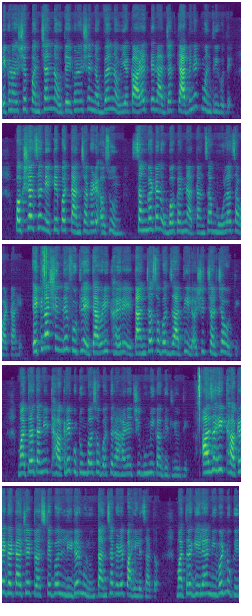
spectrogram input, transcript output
एकोणीसशे पंच्याण्णव ते एकोणीसशे नव्याण्णव या काळात ते राज्यात कॅबिनेट मंत्री होते. पक्षाचं नेतेपद त्यांच्याकडे असून संघटन उभं करण्यात त्यांचा मोलाचा वाटा आहे. एकनाथ शिंदे फुटले त्यावेळी खैरे त्यांच्यासोबत जातील अशी चर्चा होती. मात्र त्यांनी ठाकरे कुटुंबासोबत राहण्याची भूमिका घेतली होती. आजही ठाकरे गटाचे ट्रस्टेबल लीडर म्हणून त्यांच्याकडे पाहिलं जातं. मात्र गेल्या निवडणुकीत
